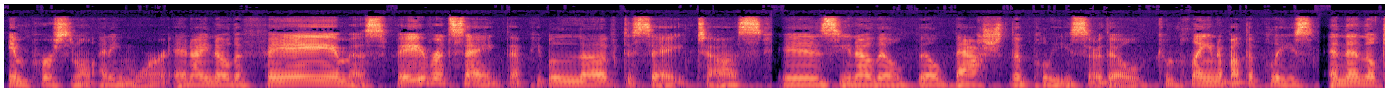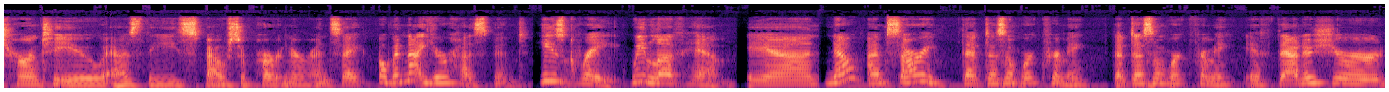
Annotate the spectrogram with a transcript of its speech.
impersonal anymore. And I know the famous favorite saying that people love to say to us is, you know, they'll they'll bash the police or they'll complain about the police and then they'll turn to you as the spouse or partner and say, "Oh, but not your husband. He's great. We love him." And no, I'm sorry. That doesn't work for me. That doesn't work for me. If that is your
